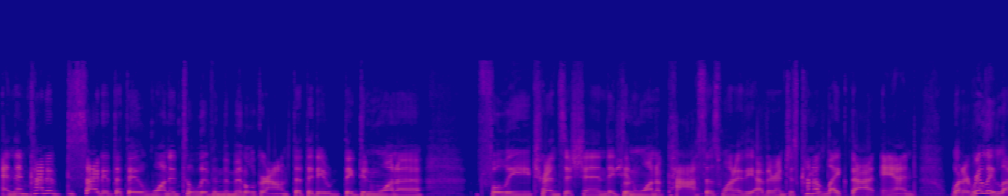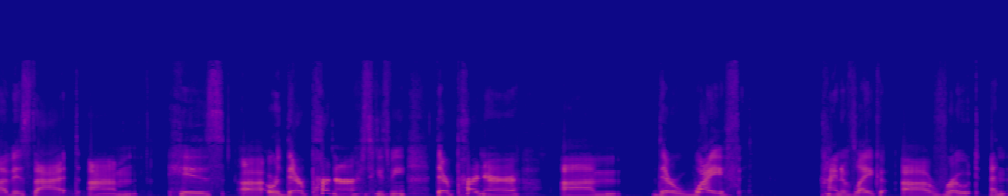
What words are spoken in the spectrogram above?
and then kind of decided that they wanted to live in the middle ground, that they, did, they didn't want to fully transition. They didn't want to pass as one or the other and just kind of like that. And what I really love is that um, his uh, or their partner, excuse me, their partner, um, their wife kind of like uh, wrote an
